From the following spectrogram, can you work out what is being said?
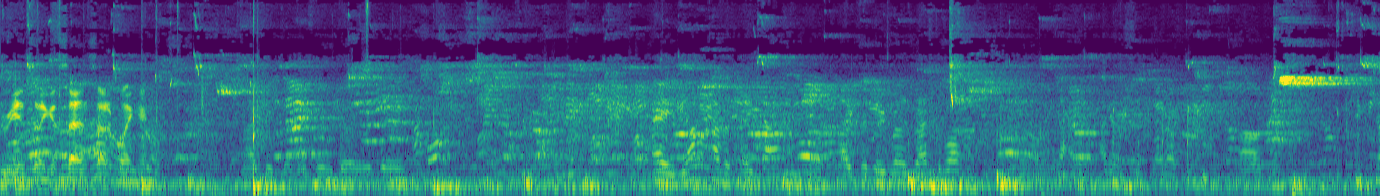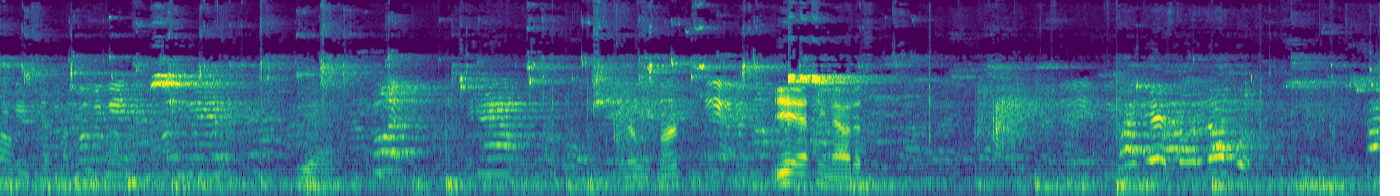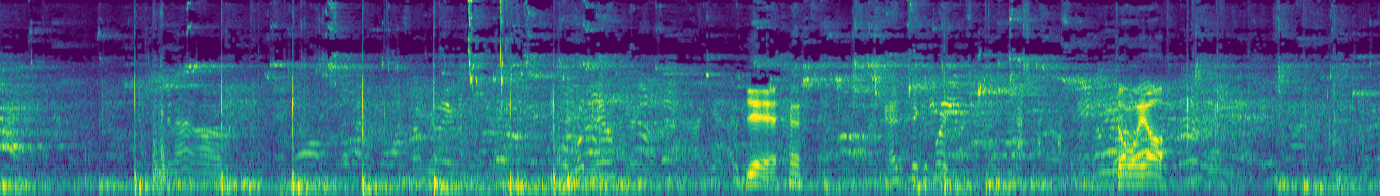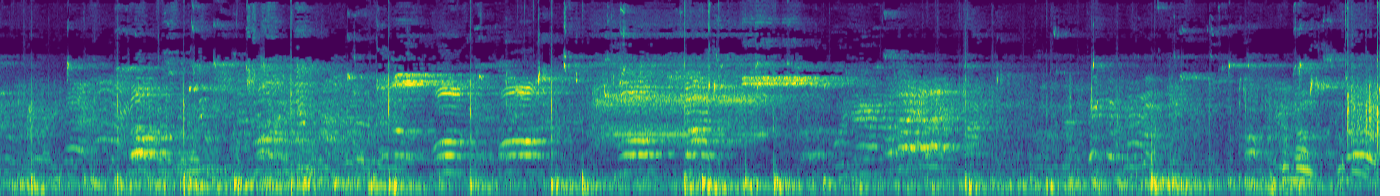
had reinstated a cassette and started blinking. I think that's really good. We're good. Hey, y'all don't have a PayPal? Like for Three Brothers Basketball? I gotta, I gotta set that up. Oh, okay. Keep telling me to set my PayPal. Yeah. That was fun. Yeah, I think now it is. Can I, um... Oh, what now? Yeah. Take a break. Don't we all? Good move. Good move.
